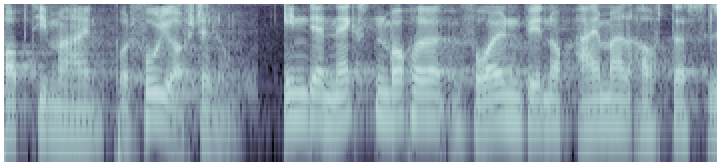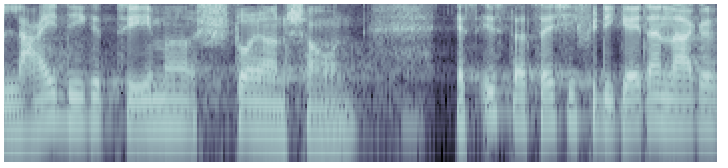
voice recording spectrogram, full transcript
optimalen Portfolioaufstellung. In der nächsten Woche wollen wir noch einmal auf das leidige Thema Steuern schauen. Es ist tatsächlich für die Geldanlage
